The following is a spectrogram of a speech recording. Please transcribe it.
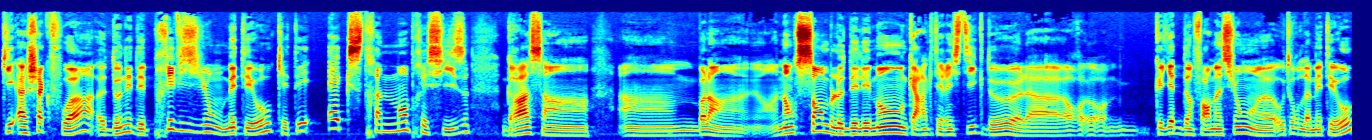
qui à chaque fois euh, donnait des prévisions météo qui étaient extrêmement précises grâce à un, un- voilà, un, un ensemble d'éléments caractéristiques de la cueillette d'informations euh, autour de la météo,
